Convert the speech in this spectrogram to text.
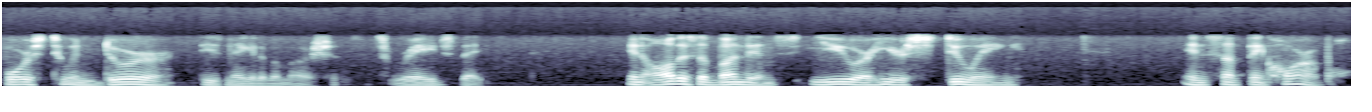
forced to endure these negative emotions. It's rage that in all this abundance, you are here stewing in something horrible.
